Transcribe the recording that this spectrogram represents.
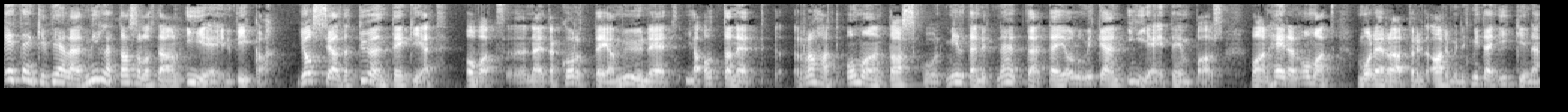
Etenkin vielä, että millä tasolla tämä on EA'n vika. Jos sieltä työntekijät ovat näitä kortteja myyneet ja ottaneet rahat omaan taskuun, miltä nyt näyttää, että ei ollut mikään EA'n tempaus, vaan heidän omat moderaattorit, adminit, mitä ikinä,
